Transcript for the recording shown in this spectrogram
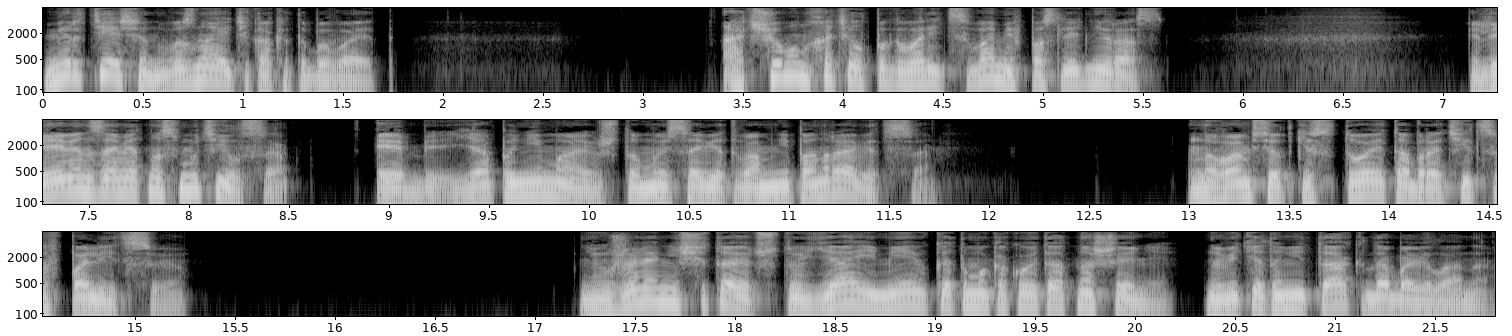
Мир тесен, вы знаете, как это бывает. О чем он хотел поговорить с вами в последний раз? Левин заметно смутился. «Эбби, я понимаю, что мой совет вам не понравится, но вам все-таки стоит обратиться в полицию. Неужели они считают, что я имею к этому какое-то отношение? Но ведь это не так, — добавила она.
